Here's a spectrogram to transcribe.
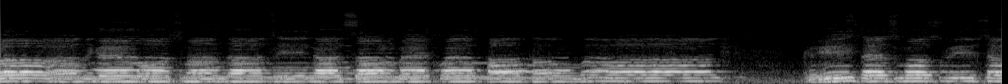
ანგელოს მანდაცინა სამეთ ყველფათომან ქრისტეს მოსვისა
